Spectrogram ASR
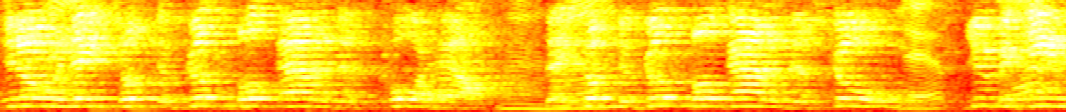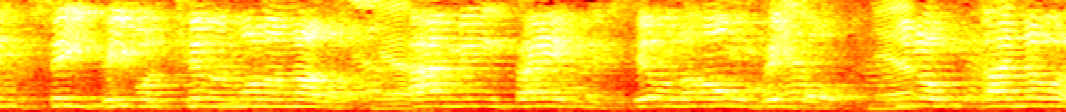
You know, when they took the good book out of the courthouse, mm-hmm. they took the good book out of the school, yep. you begin yep. to see people killing one another. Yep. I mean families, killing their own people. You know, I never,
